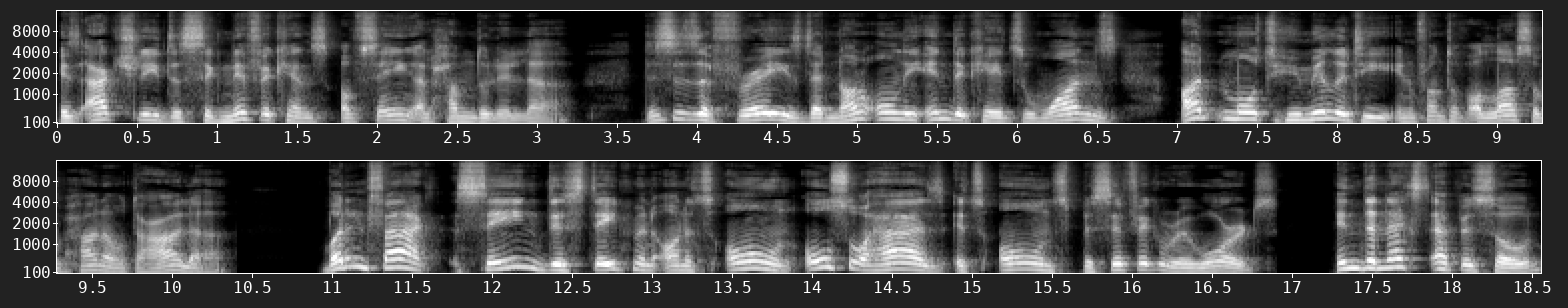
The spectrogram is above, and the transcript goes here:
is actually the significance of saying Alhamdulillah. This is a phrase that not only indicates one's utmost humility in front of Allah subhanahu wa ta'ala. But in fact, saying this statement on its own also has its own specific rewards. In the next episode,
